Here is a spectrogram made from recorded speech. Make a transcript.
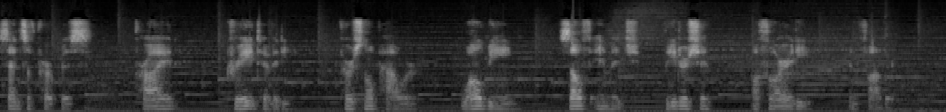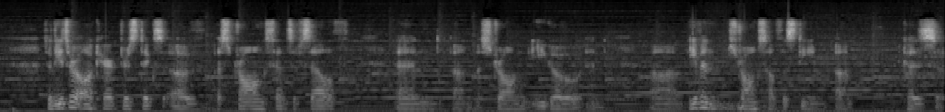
sense of purpose, pride, creativity, personal power, well being, self image, leadership, authority, and father. So these are all characteristics of a strong sense of self and um, a strong ego and um, even strong self esteem um, because uh,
